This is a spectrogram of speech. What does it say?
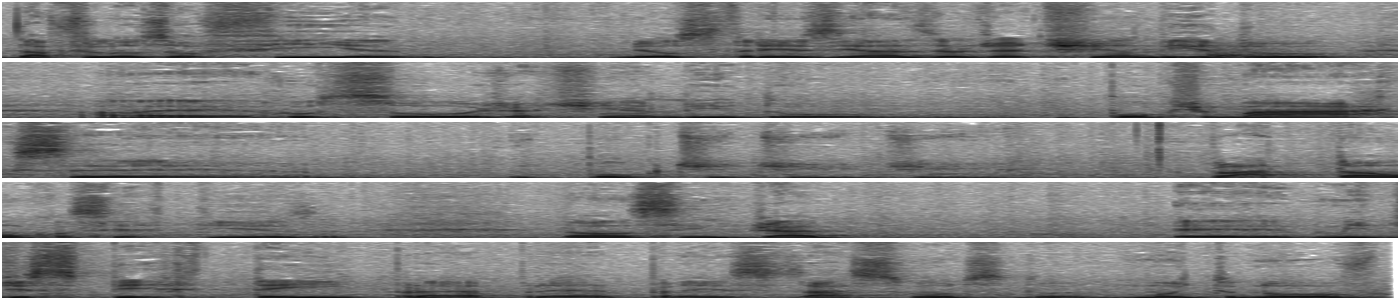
da filosofia. Meus 13 anos eu já tinha lido é, Rousseau, já tinha lido um pouco de Marx, é, um pouco de, de, de Platão, com certeza. Então, assim, já é, me despertei para esses assuntos, muito novo.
